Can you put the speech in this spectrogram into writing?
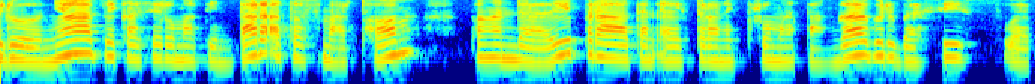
judulnya aplikasi rumah pintar atau smart home pengendali peralatan elektronik rumah tangga berbasis web.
